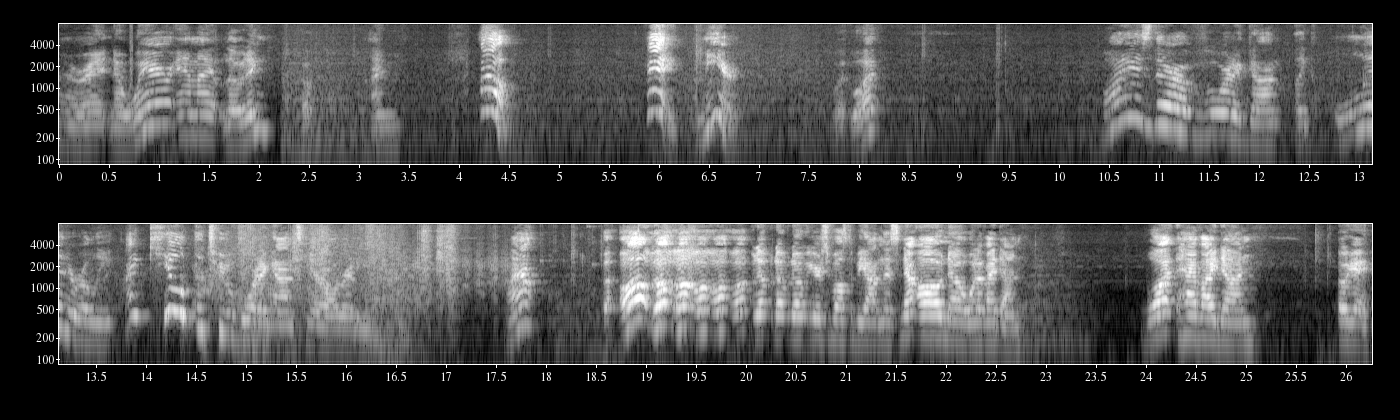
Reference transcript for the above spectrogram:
Alright, now where am I loading? Oh, I'm... Oh! Hey, I'm here. Wait, what? Why is there a Vortigaunt, like, literally... I killed the two Vortigaunts here already. Well... Oh, oh, oh, oh, oh, no, no, no, you're supposed to be on this. No, oh, no, what have I done? What have I done? Okay.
